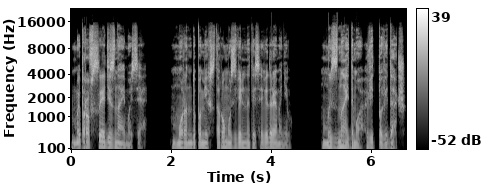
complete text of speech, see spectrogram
Ми про все дізнаємося. Моран допоміг старому звільнитися від ременів. Ми знайдемо відповідач.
